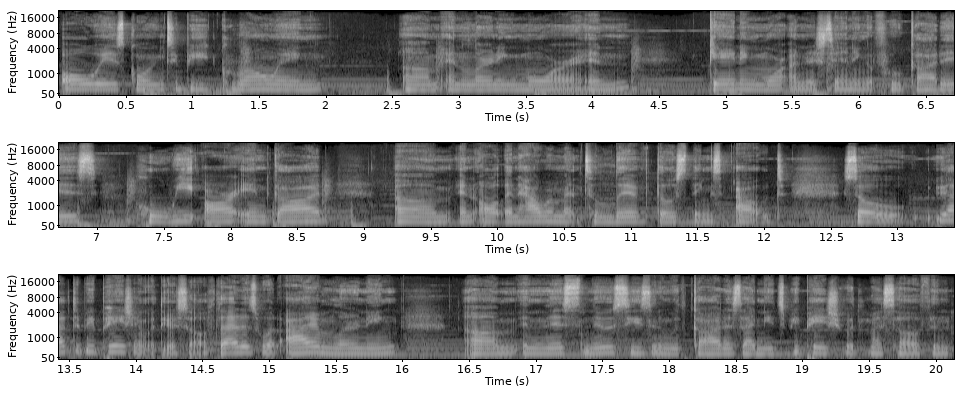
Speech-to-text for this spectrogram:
always going to be growing um, and learning more and gaining more understanding of who God is, who we are in God, um, and all and how we're meant to live those things out. So you have to be patient with yourself. That is what I am learning um, in this new season with God is I need to be patient with myself. And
